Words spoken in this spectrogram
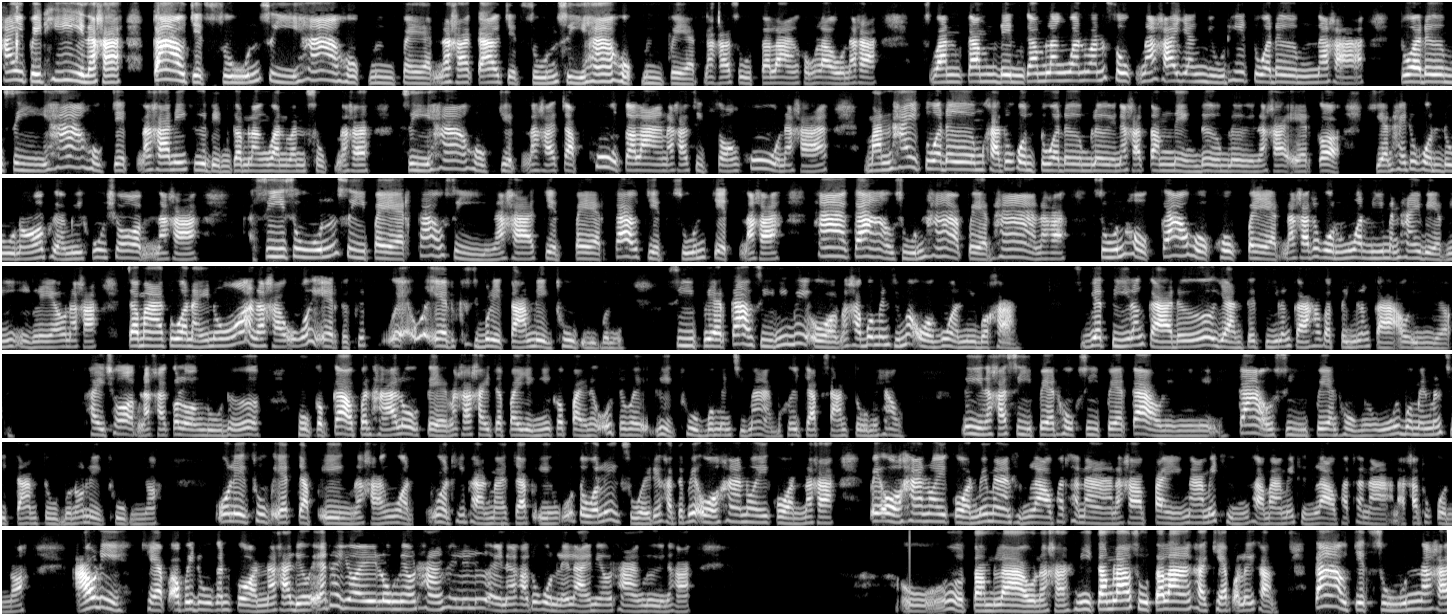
ให้ไปที่นะคะ 9704561นะคะ 9704561นะคะ สูตรตารางของเรานะคะ วันกำเด่นกำลังวันวันศุกร์นะคะ ยังอยู่ที่ตัวเดิมนะคะ ตัวเดิม4 5 6 7นะคะ นี่คือเด่นกำลังวันวันศุกร์นะคะ4 5 6 7นะคะ จับคู่ตารางนะคะ12คู่นะคะ มันให้ตัวเดิมค่ะ ทุกคนตัวเดิมเลยนะคะตำแหน่งเดิมเลยนะคะแอดก็เขียนให้ทุกคนดูเนาะเผื่อมีคู่ชอบนะคะ 40 48 94 นะคะ 78 97 07 นะคะ 59 05 85 นะคะ 06 96 68 นะคะ ทุกคนงวดนี้มันให้แบบนี้อีกแล้วนะคะ จะมาตัวไหนเนาะนะคะ โอ้ยแอดก็คือโอ้ยแอดสิบริตามเลขถูกอีกบ่นี่สี่แปดเก้าสี่นี่ไม่ออกนะคะบ่แม่นสิมาออกงวดนี้บ่ค่ะอย่าตีลังกาเด้อย่านแต่ตีลังกาเฮาก็ตีลังกาเอาเองแล้วใครชอบนะคะ ก็ลองดูเด้อ หกกับเก้าปัญหาโลกแตกนะคะ ใครจะไปอย่างนี้ก็ไปนะโอ้แต่ว่าเลขถูกบ่แม่นชิมาบ่เคยจับสามตัวไม่เฮานี่นะคะสี่แปดหกสี่แปดเก้านี่นี่นี่เก้าสี่แปดหกเนี่ยอุ้ยบ่แม่นมันสิตามตูดบนน้องเลขถูกเนาะ เลขทูบเอดจับเองนะคะ งวดงวดที่ผ่านมาจับเองโอ้ตัวเลขสวยด้วยค่ะ แต่ไปโอห้านอยก่อนนะคะ ไปโอห้านอยก่อนไม่มาถึงราวพัฒนานะคะ ไปมาไม่ถึงค่ะมาไม่ถึงราวพัฒนานะคะ ทุกคนเนาะเอานี่แคบเอาไปดูกันก่อนนะคะ เดี๋ยวแอดทยอยลงแนวทางให้เรื่อยๆนะคะ ทุกคนหลาย ๆ แนวทางเลยนะคะ โอ้ตำลาวนะคะนี่ตำลาวสูตรตารางค่ะ แคปเอาเลยค่ะ 970 นะคะ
